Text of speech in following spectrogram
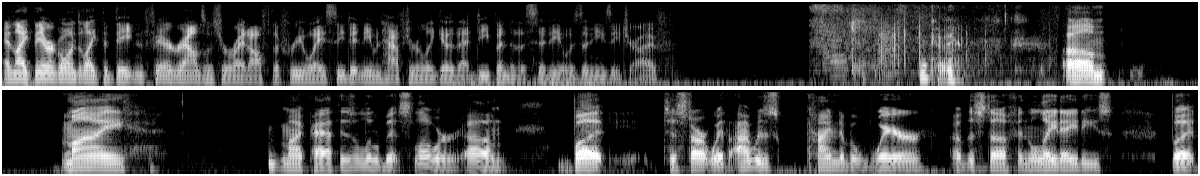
And like they were going to like the Dayton Fairgrounds, which are right off the freeway, so you didn't even have to really go that deep into the city. It was an easy drive. Okay. Um, my my path is a little bit slower. Um, but to start with, I was kind of aware of the stuff in the late '80s, but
